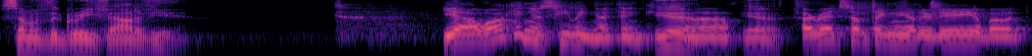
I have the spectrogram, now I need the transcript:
some of the grief out of you. Yeah, walking is healing. I think. Yeah, uh, yeah. I read something the other day about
